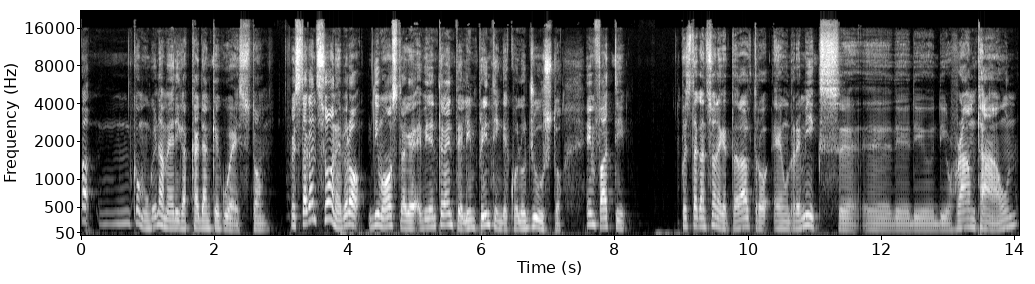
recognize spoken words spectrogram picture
Ma mm, comunque in America accade anche questo. Questa canzone però dimostra che evidentemente l'imprinting è quello giusto e infatti questa canzone che tra l'altro è un remix eh, di, di, di Town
